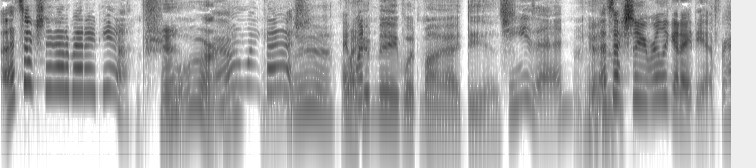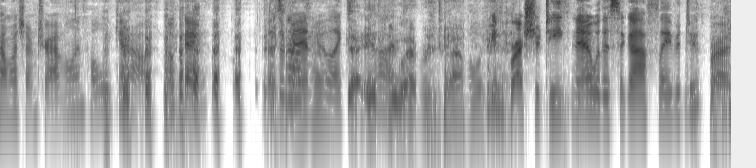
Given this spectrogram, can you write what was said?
That's actually not a bad idea Sure. oh my gosh Yeah. It Look would- at me with my ideas. Jeez, Ed. Yeah. That's actually a really good idea for how much I'm traveling. Holy cow. Okay. As a man who likes Yeah, if you ever travel You can again. brush your teeth now with a cigar flavored toothbrush.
